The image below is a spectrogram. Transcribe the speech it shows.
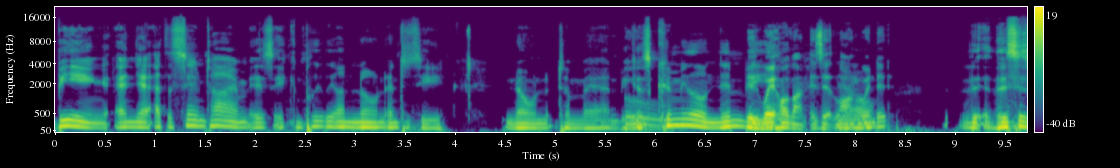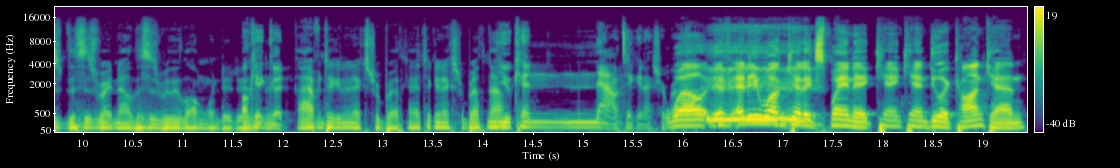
being and yet at the same time is a completely unknown entity known to man because Ooh. cumulonimbus Wait, hold on. Is it You know? Long-winded? Th- this is this is right now. This is really long winded. Okay, good. I haven't taken an extra breath. Can I take an extra breath now? You can now take an extra breath. Well, if anyone can explain it, Can Can Do It Con can.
